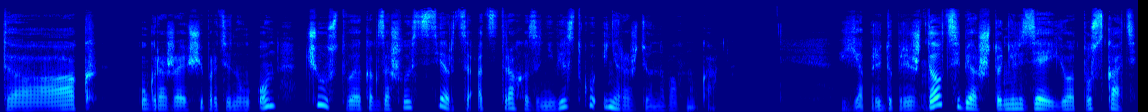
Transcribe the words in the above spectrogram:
«Так», — угрожающе протянул он, чувствуя, как зашлось сердце от страха за невестку и нерожденного внука. «Я предупреждал тебя, что нельзя ее отпускать.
